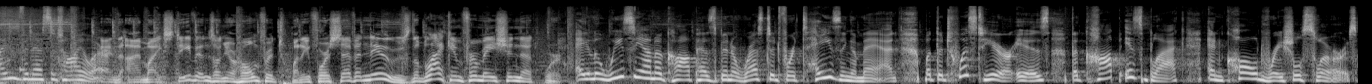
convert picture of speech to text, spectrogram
I'm Vanessa Tyler. And I'm Mike Stevens on your home for 24 7 News, the Black Information Network. A Louisiana cop has been arrested for tasing a man, but the twist here is the cop is black and called racial slurs.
